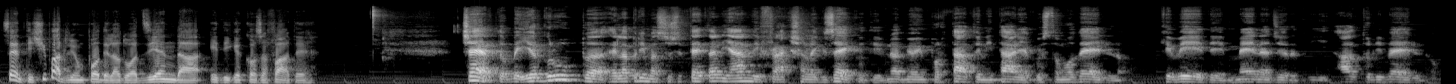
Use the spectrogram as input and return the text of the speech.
senti, ci parli un po' della tua azienda e di che cosa fate? Certo, beh, Your Group è la prima società italiana di fractional executive. Noi abbiamo importato in Italia questo modello che vede manager di alto livello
